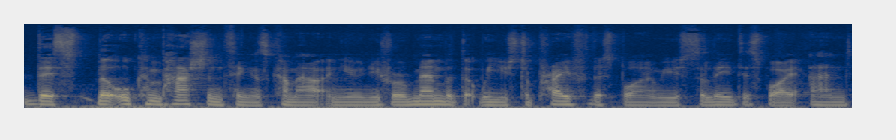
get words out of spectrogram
this little compassion thing has come out in you, and you've remembered that we used to pray for this boy and we used to lead this boy, and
